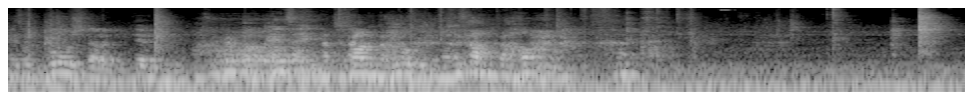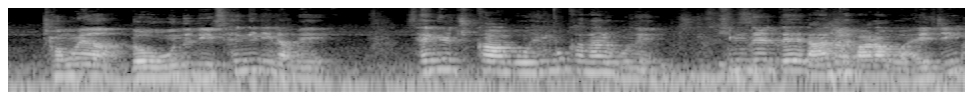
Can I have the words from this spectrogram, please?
계속 물어보시다가 이 때문에 팬사인. 아 죄송합니다. 죄송합니다. 정우야 너 오늘이 생일이라며 생일 축하하고 행복한 하루 보내 힘들 때 나한테 말하고 알지?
